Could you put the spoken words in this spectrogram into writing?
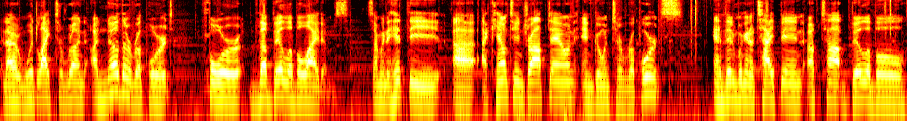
And i would like to run another report for the billable items. So i'm going to hit the uh, accounting drop down and go into reports. And then we're going to type in up top billable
